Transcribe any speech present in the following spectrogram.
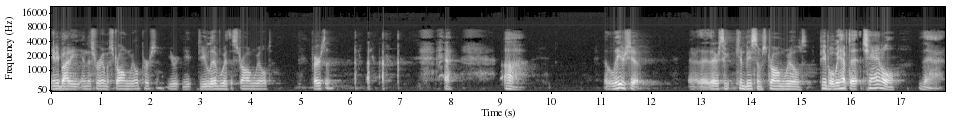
anybody in this room a strong-willed person? You, you, do you live with a strong-willed person? Uh, leadership. There can be some strong-willed people. We have to channel that.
